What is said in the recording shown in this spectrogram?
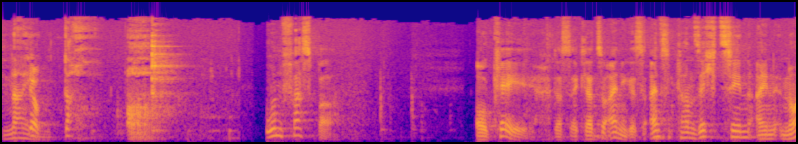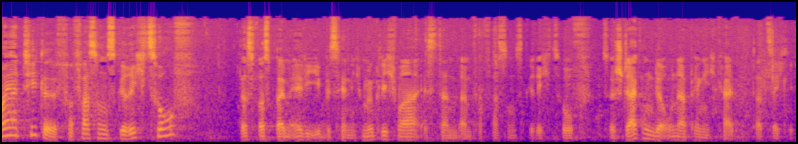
Nein, doch. Oh. Unfassbar. Okay, das erklärt so einiges. Einzelplan 16, ein neuer Titel, Verfassungsgerichtshof. Das, was beim LDI bisher nicht möglich war, ist dann beim Verfassungsgerichtshof zur Stärkung der Unabhängigkeit tatsächlich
